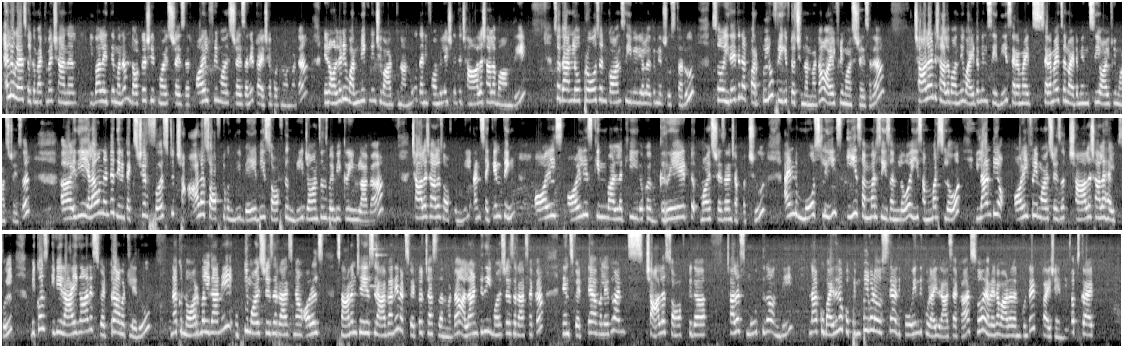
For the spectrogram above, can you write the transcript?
Hello guys welcome back to my channel ఇవాళ అయితే మనం doctor Sheth moisturizer oil free మాయిశ్చరైజర్ని try చేయబోతున్నాం అనమాట నేను ఆల్రెడీ వన్ వీక్ నుంచి వాడుతున్నాను. దాని ఫార్ములేషన్ అయితే చాలా చాలా బాగుంది. సో దానిలో ప్రోస్ అండ్ కాన్స్ ఈ వీడియోలో అయితే మీరు చూస్తారు. సో ఇదైతే నాకు పర్పుల్ ఫ్రీ గిఫ్ట్ వచ్చిందనమాట ఆయిల్ ఫ్రీ మాయిశ్చరైజర్ చాలా అంటే చాలా బాగుంది. Vitamin C D ceramides ceramides and vitamin C oil free moisturiser ఇది ఎలా ఉందంటే దీని టెక్స్చర్ ఫస్ట్ చాలా సాఫ్ట్గా ఉంది. బేబీ సాఫ్ట్ ఉంది. జాన్సన్స్ బేబీ క్రీమ్ లాగా చాలా చాలా సాఫ్ట్ ఉంది. And second thing oils oily skin వాళ్ళకి ఇది ఒక గ్రేట్ మాయిశ్చరైజర్ అని చెప్పొచ్చు. అండ్ మోస్ట్లీ ఈ సమ్మర్ సీజన్లో ఈ సమ్మర్స్లో ఇలాంటి ఆయిల్ ఫ్రీ మాయిశ్చరైజర్ చాలా చాలా హెల్ప్ఫుల్ బికాస్ ఇవి రాయగానే స్వెట్ రావట్లేదు. నాకు నార్మల్గానే ఉట్టి మాయిశ్చరైజర్ రాసిన ఆరల్స్ స్నానం చేసి రాగానే నాకు స్వెట్ వచ్చేస్తుంది అనమాట అలాంటిది ఈ మాయిశ్చరైజర్ రాసాక నేను స్వెట్టే అవ్వలేదు. అండ్ చాలా సాఫ్ట్గా చాలా స్మూత్గా ఉంది. నాకు బయటలో ఒక పింపుల్ కూడా వస్తే అది పోయింది కూడా ఇది రాసాక సో ఎవరైనా వాడాలనుకుంటే ట్రై చేయండి. సబ్స్క్రైబ్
